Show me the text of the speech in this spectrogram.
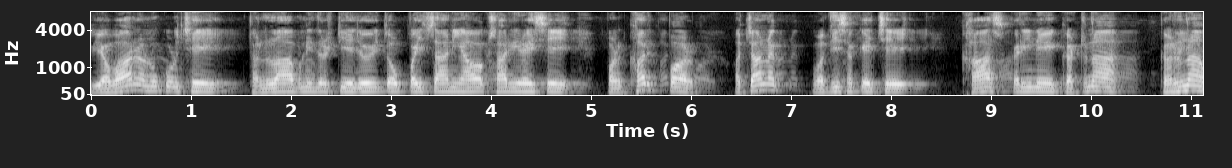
વ્યવહાર અનુકૂળ છે. ધનલાભની દ્રષ્ટિએ જોઈએ તો પૈસાની આવક સારી રહેશે, પણ ખર્ચ પર અચાનક વધી શકે છે. ખાસ કરીને ઘટના, ઘરના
